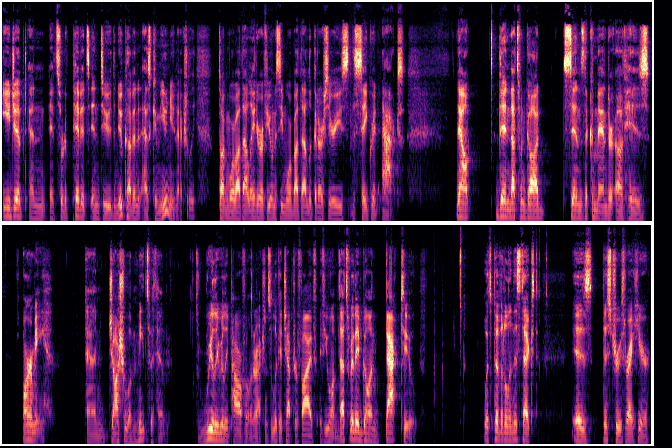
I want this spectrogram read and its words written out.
Egypt, and it sort of pivots into the new covenant as communion. Actually, we'll talk more about that later. If you want to see more about that, look at our series, "The Sacred Acts." Now, then that's when God sends the commander of his army, and Joshua meets with him. It's really, really powerful interaction. So look at chapter five if you want. That's where they've gone back to what's pivotal in this text is this truth right here.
